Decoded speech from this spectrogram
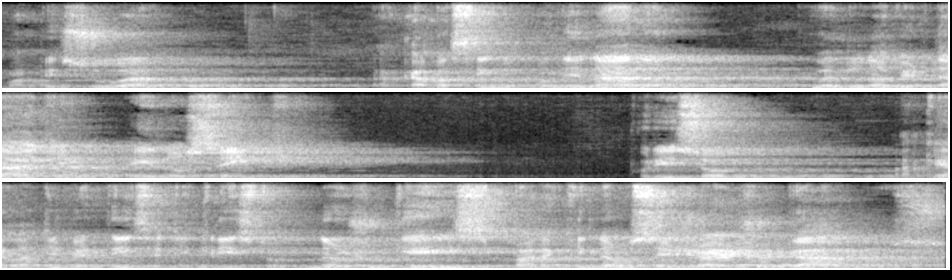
uma pessoa acaba sendo condenada quando na verdade é inocente. Por isso, aquela advertência de Cristo: não julgueis para que não sejais julgados.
